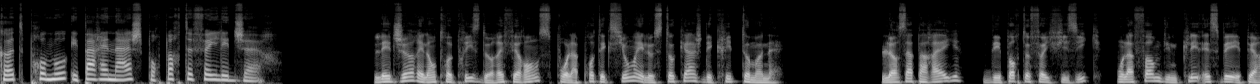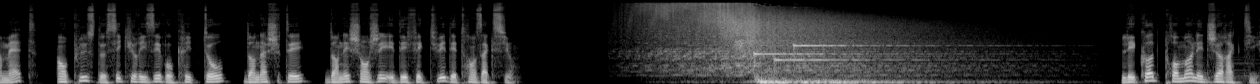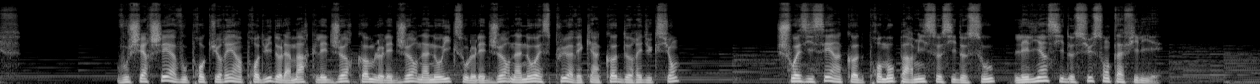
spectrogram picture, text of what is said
code promo et parrainage pour portefeuille Ledger. Ledger est l'entreprise de référence pour la protection et le stockage des crypto-monnaies. Leurs appareils, des portefeuilles physiques, ont la forme d'une clé USB et permettent, en plus de sécuriser vos cryptos, d'en acheter, d'en échanger et d'effectuer des transactions. Les codes promo Ledger actifs. Vous cherchez à vous procurer un produit de la marque Ledger comme le Ledger Nano X ou le Ledger Nano S Plus avec un code de réduction Choisissez un code promo parmi ceux ci-dessous, les liens ci-dessus sont affiliés.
